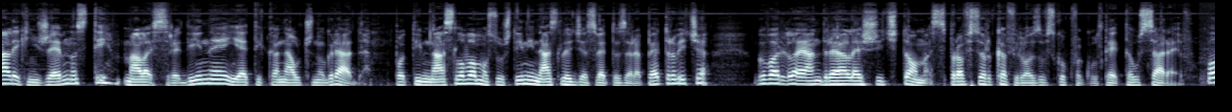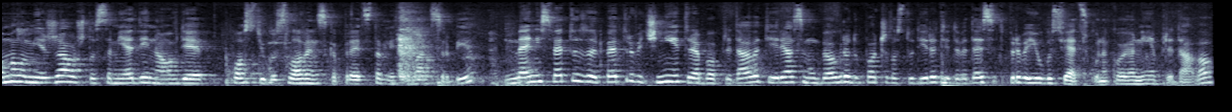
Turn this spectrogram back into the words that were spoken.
Male književnosti, male sredine i etika naučnog rada. Pod tim naslovom o suštini nasledđa Svetozara Petrovića govorila je Andreja Lešić-Tomas, profesorka Filozofskog fakulteta u Sarajevu. Pomalo mi je žao što sam jedina ovdje postjugoslovenska predstavnica van Srbije. Meni Svetozar Petrović nije trebao predavati jer ja sam u Beogradu počela studirati 91. jugosvjetsku na kojoj on nije predavao.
